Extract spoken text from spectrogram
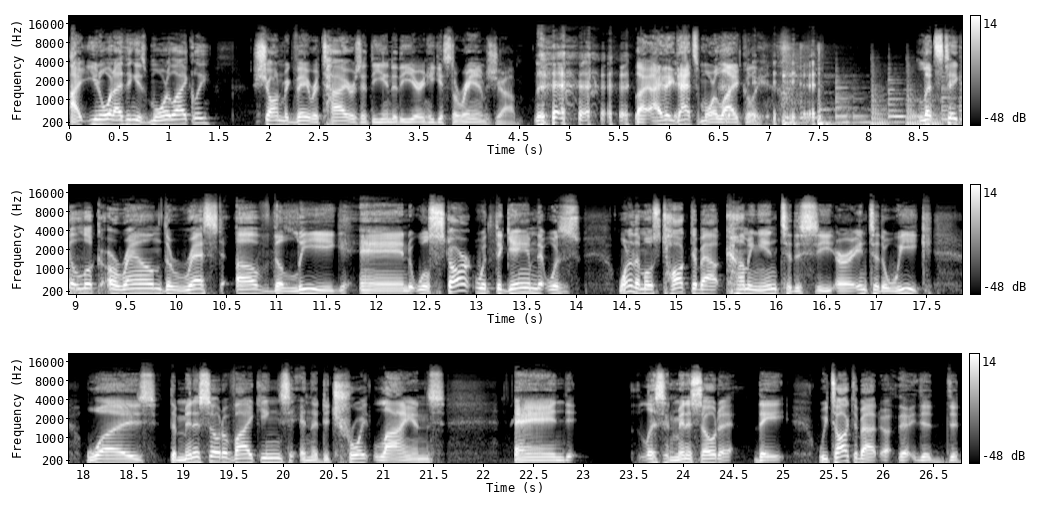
I you know what I think is more likely. Sean McVay retires at the end of the year and he gets the Rams job. like, I think that's more likely. Let's take a look around the rest of the league, and we'll start with the game that was one of the most talked about coming into the se- or into the week was the Minnesota Vikings and the Detroit Lions. And listen, Minnesota, they we talked about uh, the, the, the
